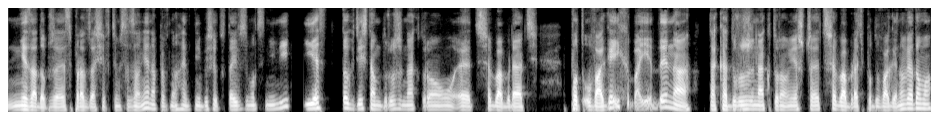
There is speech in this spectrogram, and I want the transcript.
nie za dobrze sprawdza się w tym sezonie, na pewno chętnie by się tutaj wzmocnili i jest to gdzieś tam drużyna, którą e, trzeba brać pod uwagę i chyba jedyna taka drużyna, którą jeszcze trzeba brać pod uwagę. No wiadomo,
